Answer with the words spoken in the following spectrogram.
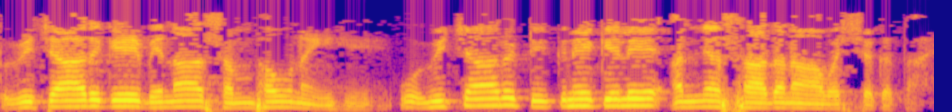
तो विचार के बिना संभव नहीं है। वो विचार टिकने के लिए अन्य साधना आवश्यकता है।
